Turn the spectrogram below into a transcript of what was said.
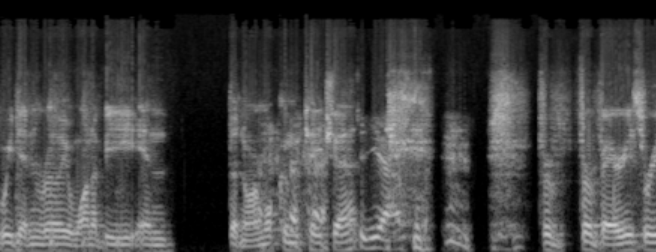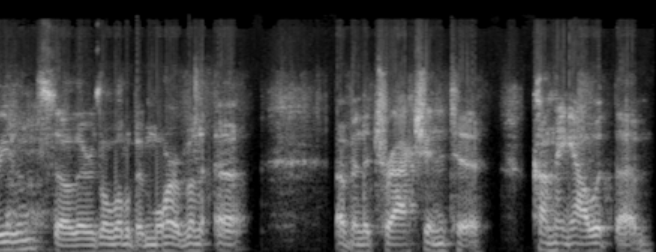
we didn't really want to be in the normal Kumite chat. yeah. for for various reasons. So there was a little bit more of an uh, of an attraction to coming out with the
